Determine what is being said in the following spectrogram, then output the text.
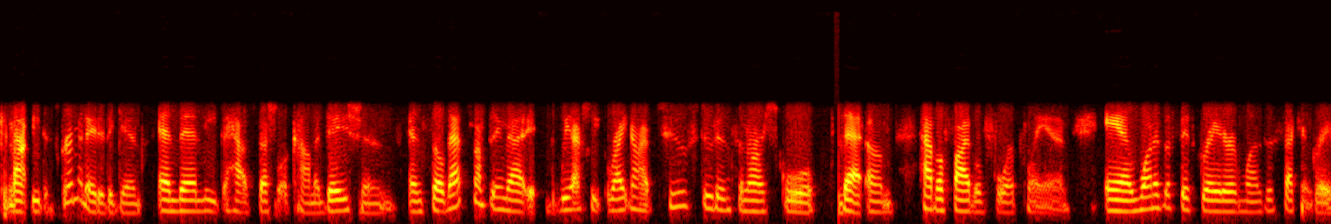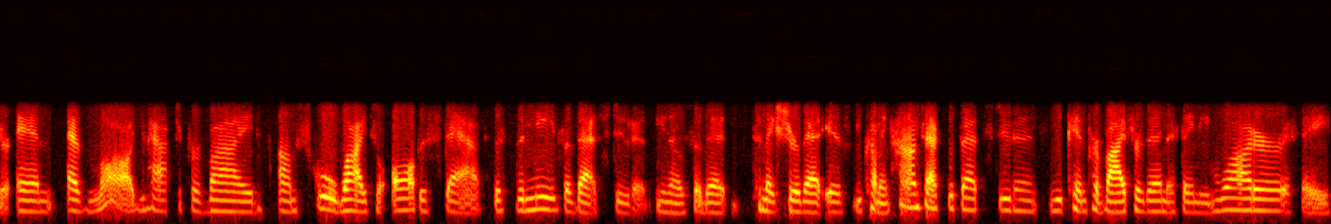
cannot be discriminated against and then need to have special accommodations and so that's something that it, we actually right now have two students in our school that um, have a 504 plan and one is a fifth grader and one's a second grader. And as law, you have to provide um, school wide to all the staff the, the needs of that student, you know, so that to make sure that if you come in contact with that student, you can provide for them if they need water, if they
